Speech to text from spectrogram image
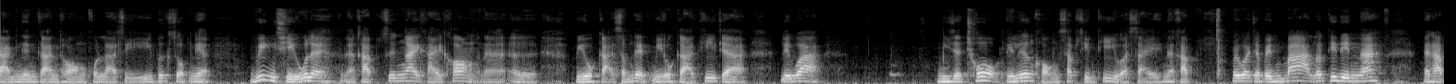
การเงินการทองคนราศีพฤษภเนี่ยวิ่งฉิวเลยนะครับซึ่งง่ายขายคล่องนะเออมีโอกาสสำเร็จมีโอกาสที่จะเรียกว่า มีจะโชคในเรื่องของทรัพย์สินที่อยู่อาศัยนะครับ ไม่ว่าจะเป็นบ้านรถที่ดินนะนะครับ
